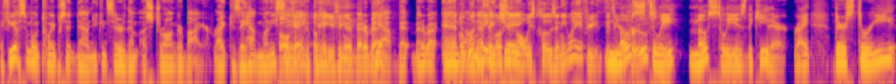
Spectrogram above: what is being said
if you have someone 20% down, you consider them a stronger buyer, right? Cuz they have money saved, Okay, okay, you're thinking they're better bet. yeah, be- better buyer. And But on wouldn't they FHA mostly always close anyway if you're if you're approved? mostly mostly is the key there right? There's three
